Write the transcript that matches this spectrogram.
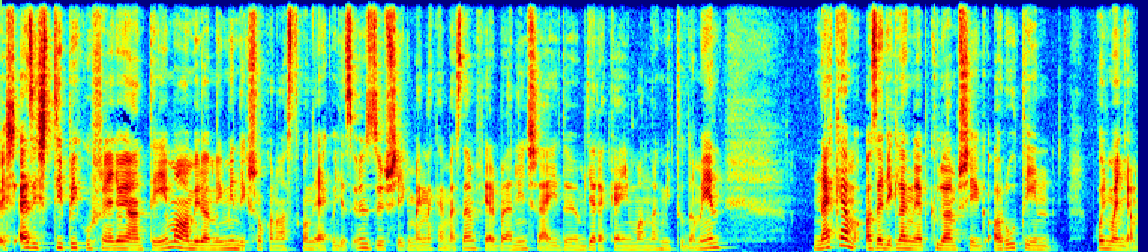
és ez is tipikusan egy olyan téma, amiről még mindig sokan azt gondolják, hogy az önzőség, meg nekem ez nem fér bele, nincs rá időm, gyerekeim vannak, mit tudom én. Nekem az egyik legnagyobb különbség a rutin, hogy mondjam,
